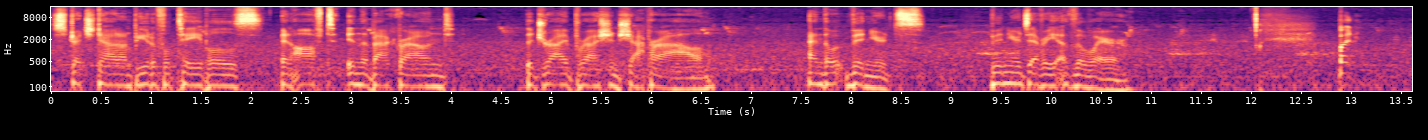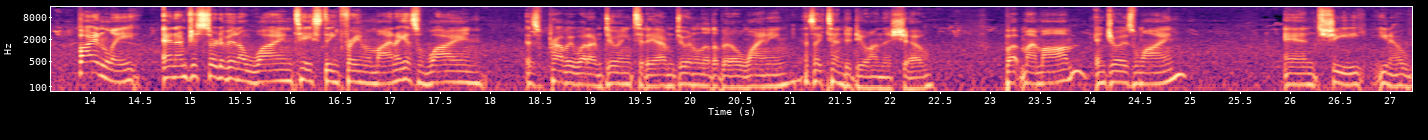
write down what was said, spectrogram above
stretched out on beautiful tables, and oft in the background, the dry brush and chaparral and the vineyards vineyards every otherwhere. But finally, and I'm just sort of in a wine tasting frame of mind. I guess wine is probably what I'm doing today. I'm doing a little bit of whining, as I tend to do on this show. But my mom enjoys wine, and she, you know,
